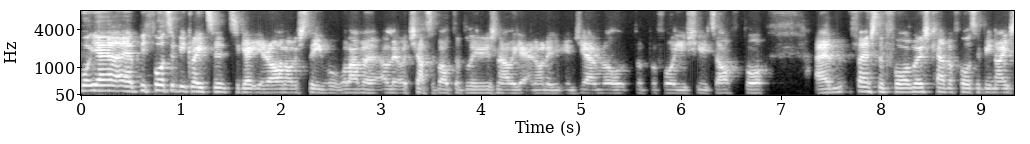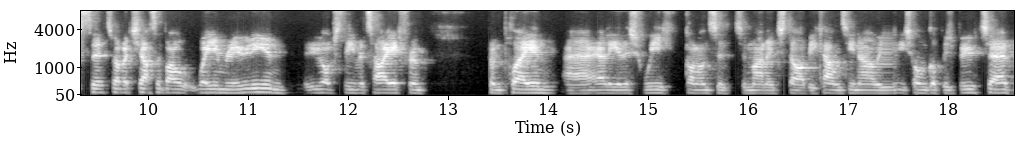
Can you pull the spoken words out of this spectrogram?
but yeah, uh, before to be great to, to get you on. Obviously, we'll, we'll have a, a, little chat about the Blues now We're getting on in, in general. But before you shoot off, but um, first and foremost, Kev, I thought it'd be nice to, to have a chat about Wayne Rooney, and who obviously retired from from playing uh, earlier this week, gone on to, to manage Derby County now. He's hung up his boots. Um,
